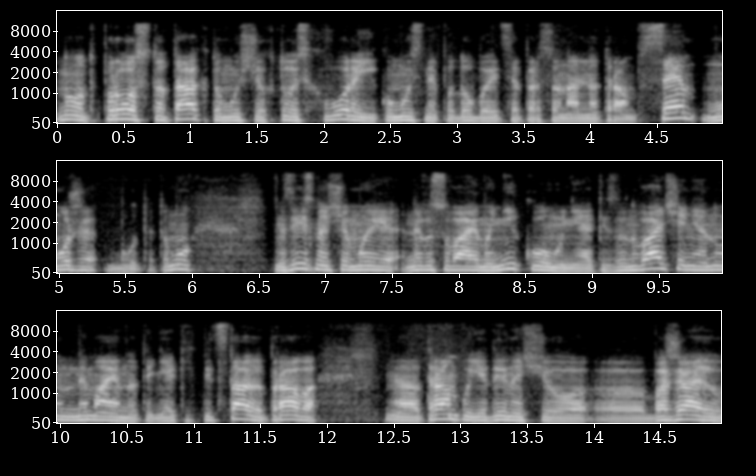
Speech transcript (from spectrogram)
ну от просто так, тому що хтось хворий і комусь не подобається персонально Трамп. Все може бути. Тому, звісно, що ми не висуваємо нікому ніякі звинувачення, ну не маємо на те ніяких підстав і права. Е, Трампу єдине, що е, бажаю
